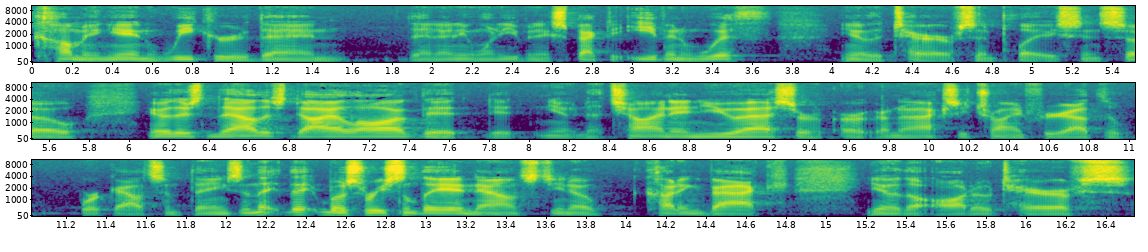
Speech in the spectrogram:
coming in weaker than than anyone even expected, even with you know the tariffs in place. And so you know there's now this dialogue that, that you know China and U.S. are, are going to actually try and figure out to work out some things. And they, they, most recently they announced you know cutting back you know the auto tariffs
